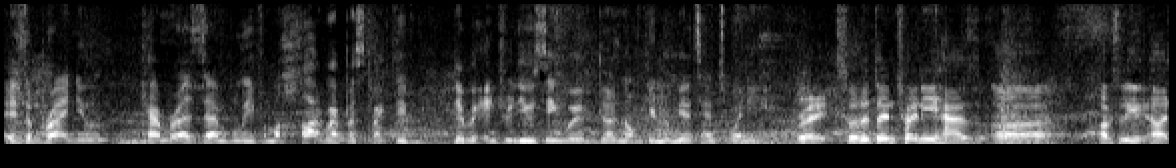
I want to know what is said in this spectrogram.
is a brand new camera assembly from a hardware perspective that we're introducing with the Nokia Lumia 1020. Right. So the 1020 has uh, obviously an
